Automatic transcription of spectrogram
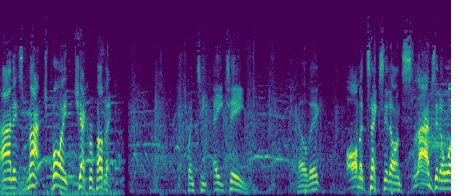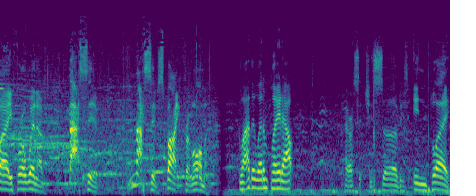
And it's match point, Czech Republic. 2018. Hellvig. Åhman takes it on, slams it away for a winner. Massive, massive spike from Åhman. Glad they let him play it out. Perusic's serve is in play.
